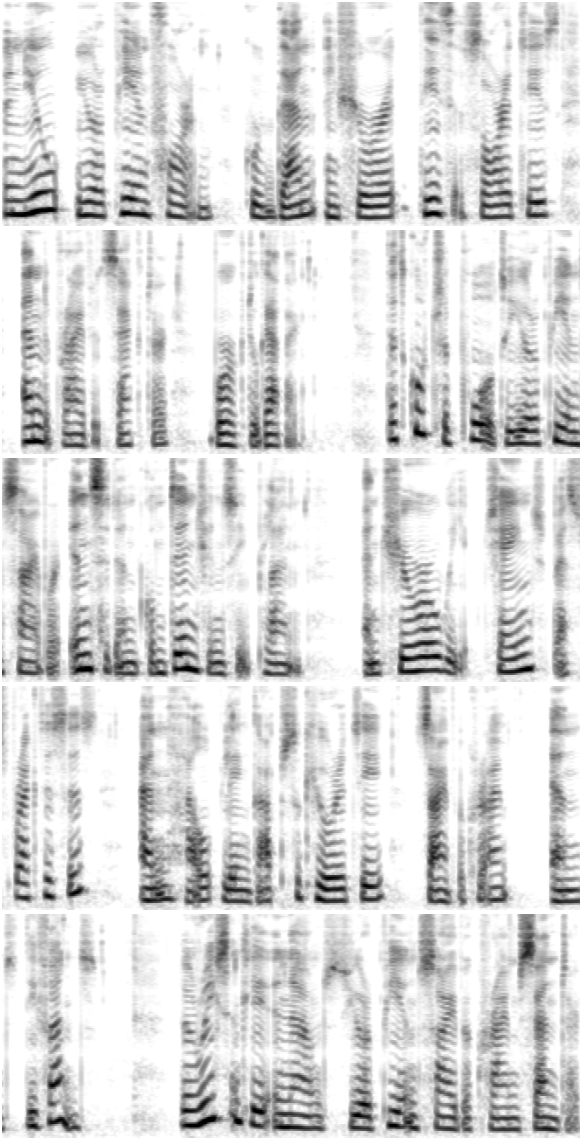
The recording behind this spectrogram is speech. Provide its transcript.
A new European forum could then ensure these authorities and the private sector work together. That could support the European Cyber Incident Contingency Plan, ensure we exchange best practices and help link up security, cybercrime and defence. The recently announced European Cybercrime Centre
